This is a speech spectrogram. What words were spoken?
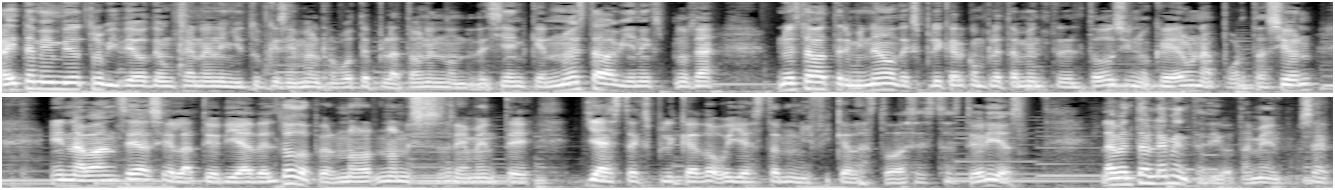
ahí también vi otro video de un canal en YouTube que se llama El Robot de Platón, en donde decían que no estaba bien, o sea, no estaba terminado de explicar completamente del todo, sino que era una aportación en avance hacia la teoría del todo, pero no, no necesariamente ya está explicado o ya están unificadas todas estas teorías. Lamentablemente, digo también, o sea,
